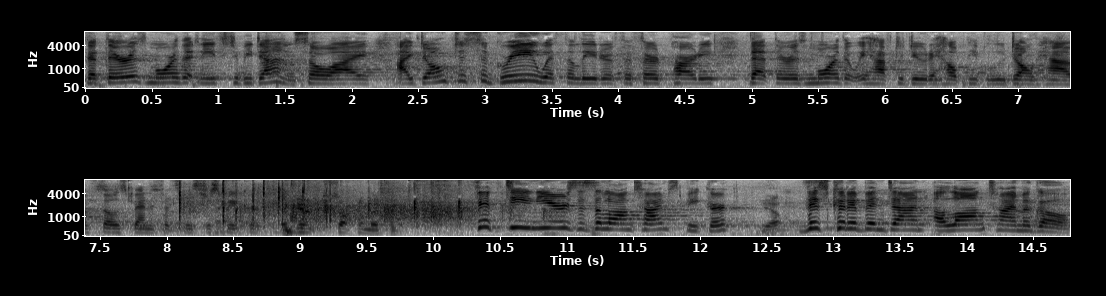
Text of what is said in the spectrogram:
that there is more that needs to be done. So I, I don't disagree with the leader of the third party that there is more that we have to do to help people who don't have those benefits, Mr. Speaker. Thank you. Supplementary. 15 years is a long time, Speaker. Yep. This could have been done a long time ago.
